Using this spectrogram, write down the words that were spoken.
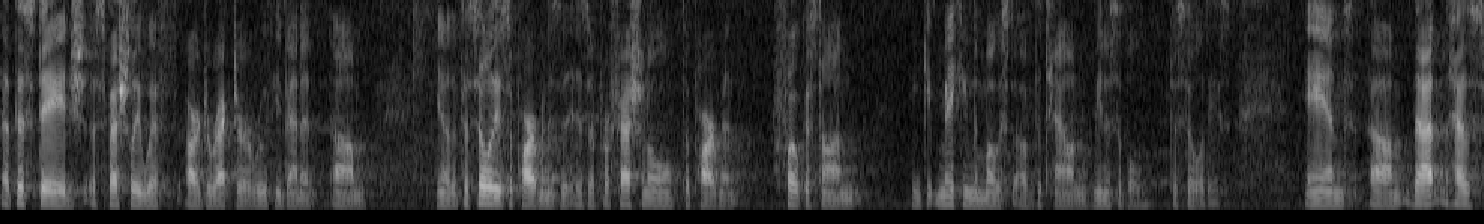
at this stage, especially with our director, Ruthy Bennett, um, you know, the facilities department is a, is a professional department focused on making the most of the town municipal facilities. And um, that has,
